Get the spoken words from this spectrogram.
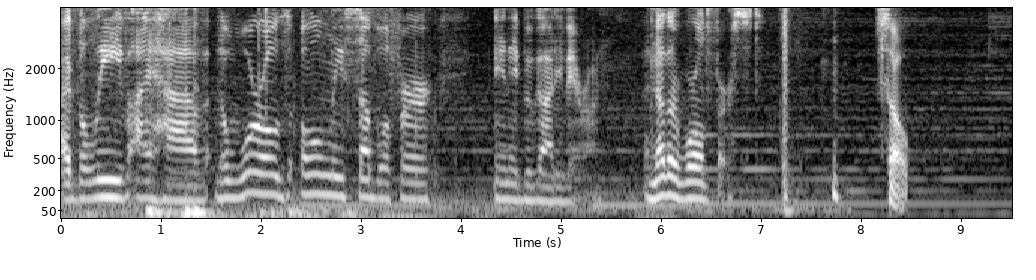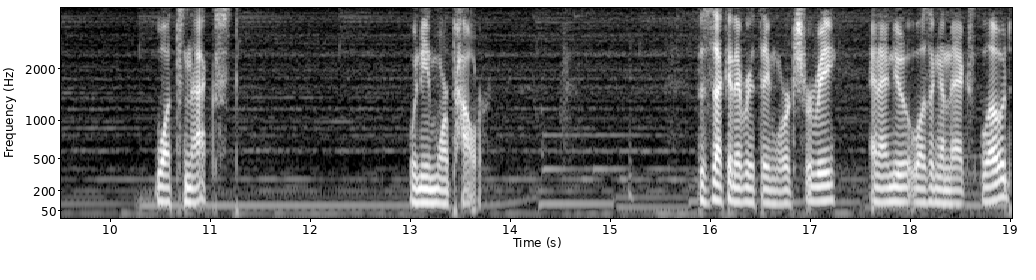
I believe I have the world's only subwoofer in a Bugatti Veyron. Another world first. so, what's next? We need more power. The second everything works for me, and I knew it wasn't going to explode,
